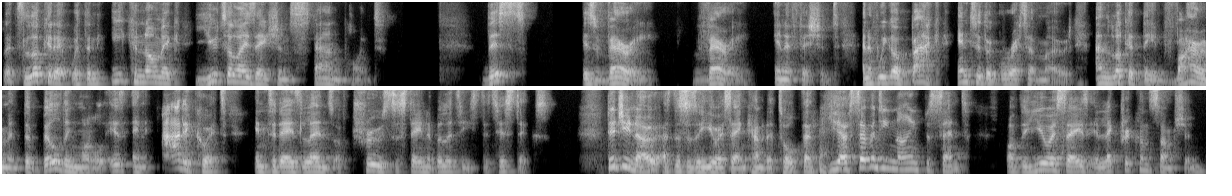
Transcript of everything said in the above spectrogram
let's look at it with an economic utilization standpoint. This is very, very inefficient. And if we go back into the Greta mode and look at the environment, the building model is inadequate in today's lens of true sustainability statistics. Did you know, as this is a USA and Canada talk, that you have 79% of the USA's electric consumption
